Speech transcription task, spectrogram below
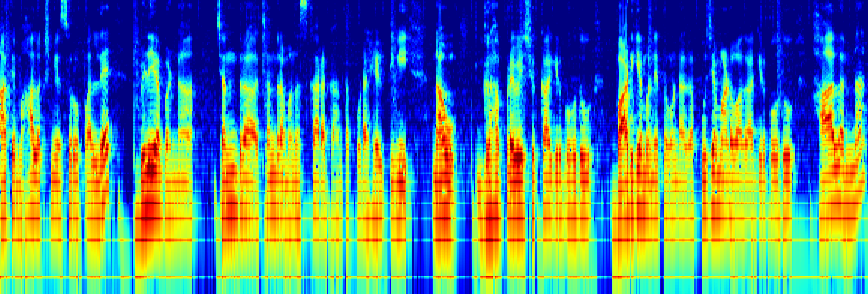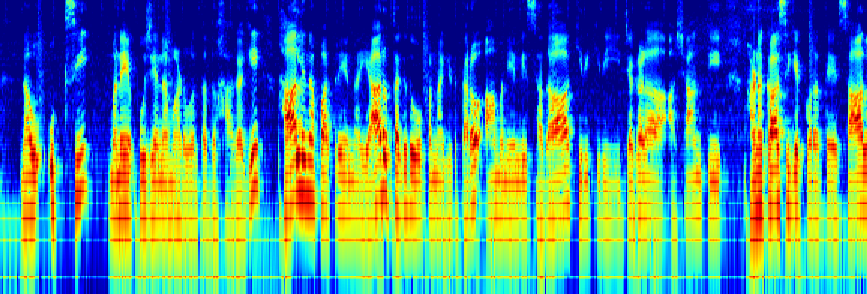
ಮಾತೆ ಮಹಾಲಕ್ಷ್ಮಿಯ ಸ್ವರೂಪ ಅಲ್ಲದೆ ಬಿಳಿಯ ಬಣ್ಣ, ಚಂದ್ರ ಚಂದ್ರ ಮನಸ್ಕಾರಕ ಅಂತ ಕೂಡ ಹೇಳ್ತೀವಿ. ನಾವು ಗೃಹ ಪ್ರವೇಶಕ್ಕಾಗಿರಬಹುದು, ಬಾಡಿಗೆ ಮನೆ ತಗೊಂಡಾಗ ಪೂಜೆ ಮಾಡುವಾಗ ಆಗಿರ್ಬೋದು ಹಾಲನ್ನು ನಾವು ಉಕ್ಸಿ ಮನೆಯ ಪೂಜೆಯನ್ನು ಮಾಡುವಂಥದ್ದು. ಹಾಗಾಗಿ ಹಾಲಿನ ಪಾತ್ರೆಯನ್ನು ಯಾರು ತೆಗೆದು ಓಪನ್ ಆಗಿಡ್ತಾರೋ ಆ ಮನೆಯಲ್ಲಿ ಸದಾ ಕಿರಿಕಿರಿ, ಜಗಳ, ಅಶಾಂತಿ, ಹಣಕಾಸಿಗೆ ಕೊರತೆ, ಸಾಲ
